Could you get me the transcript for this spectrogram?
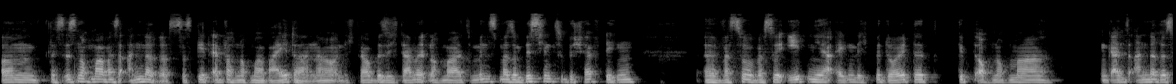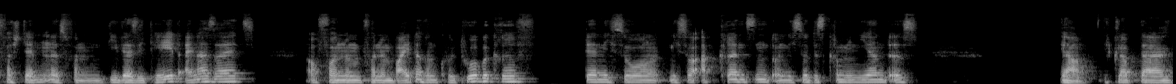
ähm, das ist nochmal was anderes. Das geht einfach nochmal weiter. Ne? Und ich glaube, sich damit nochmal zumindest mal so ein bisschen zu beschäftigen, äh, was so, was so Ethnie eigentlich bedeutet, gibt auch nochmal ein ganz anderes Verständnis von Diversität einerseits, auch von einem, von einem weiteren Kulturbegriff, der nicht so, nicht so abgrenzend und nicht so diskriminierend ist. Ja, ich glaube, da,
